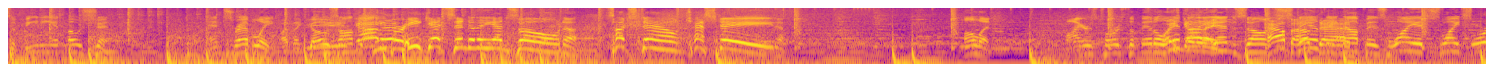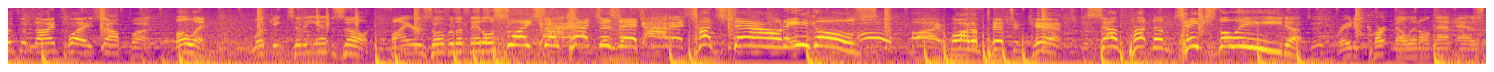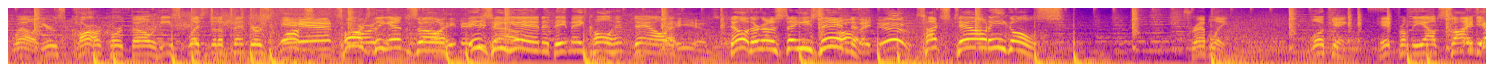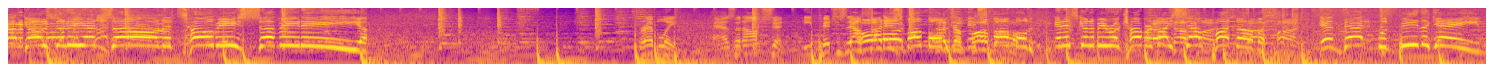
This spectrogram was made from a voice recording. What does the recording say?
Savini in motion. And think goes on the keeper. it. He gets into the end zone. Touchdown, Cascade. Mullen fires towards the middle he into the it. end zone. Standing that? up is Wyatt Schweitzer. Fourth and nine play, South Punt. Mullen looking to the end zone. Fires over the middle. Schweitzer Got it. catches it. Got it. Touchdown, Eagles. Oh my, what a pitch and catch. South Putnam takes the lead. Braden Cartmell in on that as well. Here's Carcourt though. He splits the defenders, walks And towards the end zone. Oh, he is he down. in? They may call him down. Yeah, he is. No, they're going to say he's in. Oh, they do. Touchdown, Eagles. Trebley looking. Hit from the outside. He's it. Goes to the end zone. Toby Savini. Trebley has an option. He pitches it outside. Oh, it's fumbled. It's fumble. fumbled. And it's going to be recovered by That's a South. Putnam. And that would be the game.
